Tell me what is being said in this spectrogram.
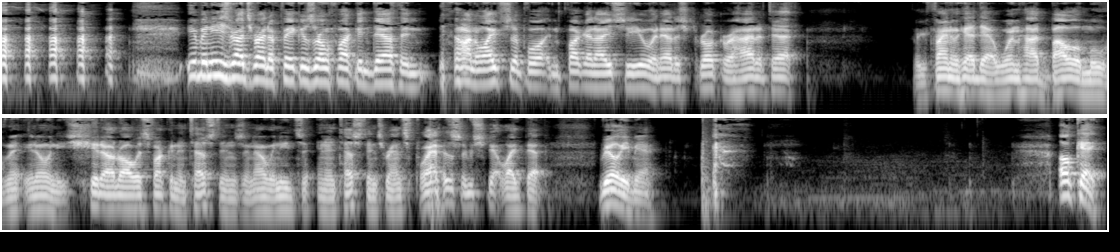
Even he's not trying to fake his own fucking death and on life support and fucking ICU and had a stroke or a heart attack. Or he finally had that one hot bowel movement, you know, and he shit out all his fucking intestines and now he needs an intestine transplant or some shit like that. Really, man. okay.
